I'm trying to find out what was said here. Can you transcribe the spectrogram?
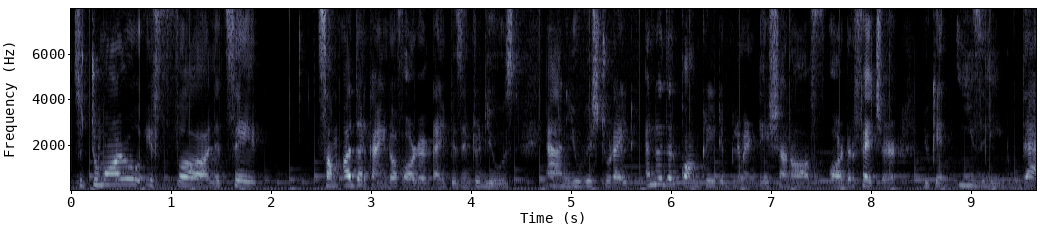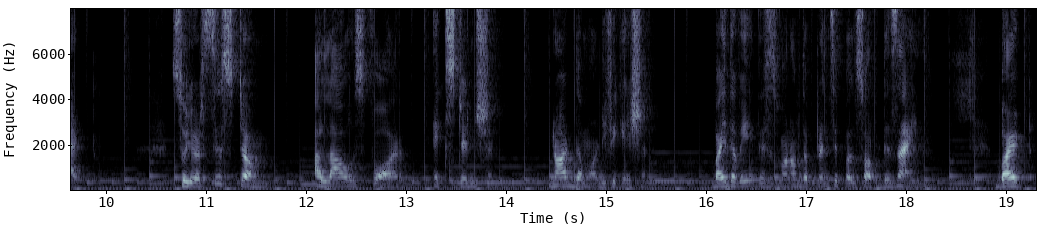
So tomorrow, if uh, let's say some other kind of order type is introduced and you wish to write another concrete implementation of order fetcher, you can easily do that. So your system allows for extension, not the modification. By the way, this is one of the principles of design, but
